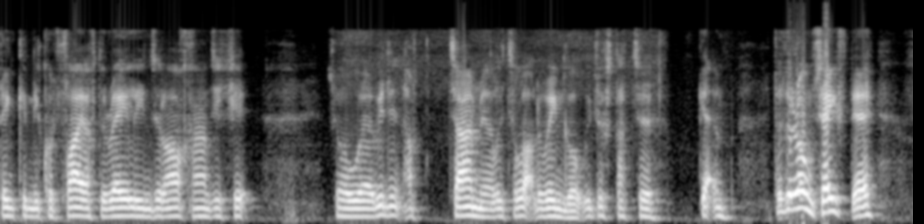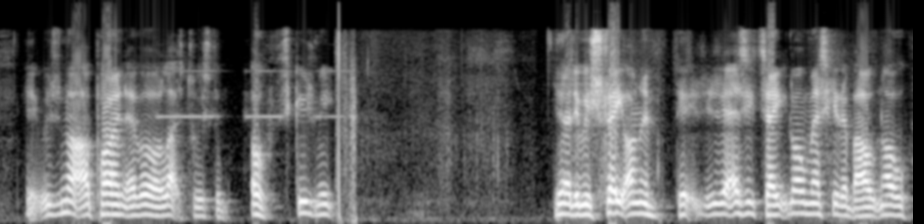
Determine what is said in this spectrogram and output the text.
thinking they could fly off the railings and all kinds of shit. So uh, we didn't have time really to lock the wing up we just had to get them for their own safety. It was not a point of oh let's twist them oh excuse me. Yeah they were straight on him they, they hesitate no messing about no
